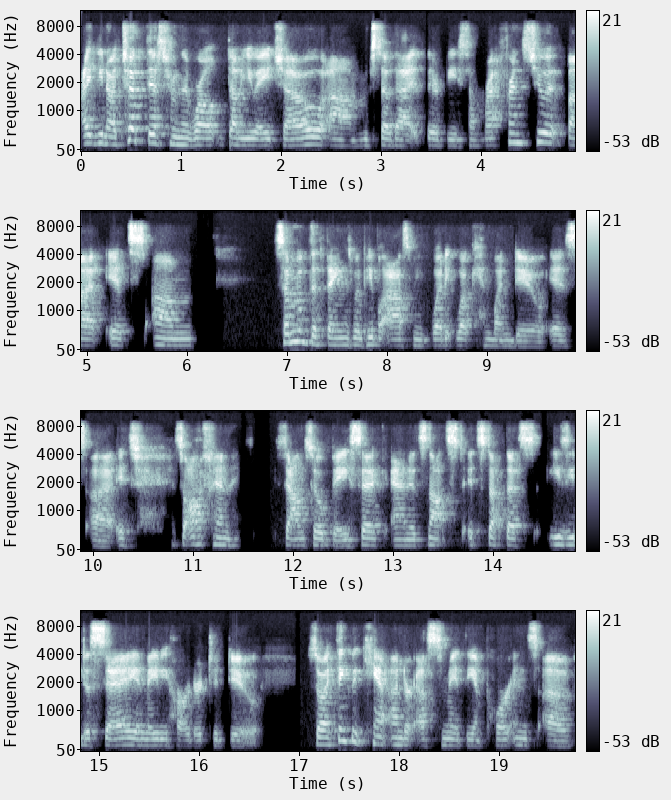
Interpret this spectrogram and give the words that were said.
I, you know, I took this from the World WHO um, so that there'd be some reference to it, but it's um, some of the things when people ask me what what can one do is uh, it's it's often sounds so basic and it's not it's stuff that's easy to say and maybe harder to do. So I think we can't underestimate the importance of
